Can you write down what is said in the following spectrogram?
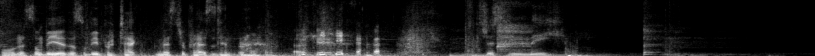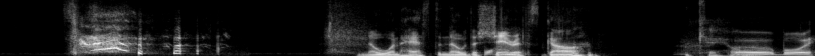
Well, this will be this will be protect Mr. President round. Okay. It's just you and me. no one has to know the sheriff's gone. Okay, hold oh, on. Oh boy.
